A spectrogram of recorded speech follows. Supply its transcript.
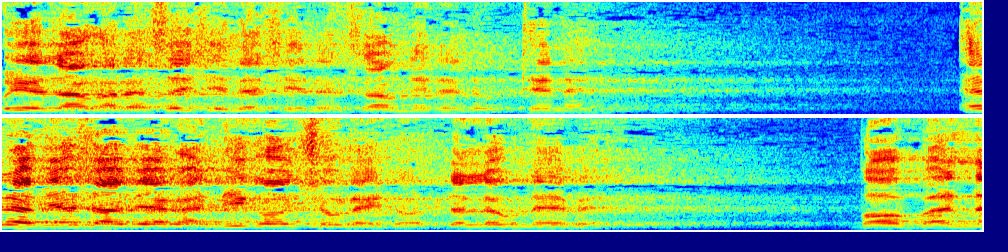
ဥယျာဉ်ဆောင်ကလည်းစိတ်ရှိလက်ရှိနဲ့စောင့်နေတယ်လို့ထင်တယ်အဲ့ဒါမြတ်စွာဘုရားကဏီကောချုပ်လိုက်တော့တလုံးလည်းပဲသောဗန္န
